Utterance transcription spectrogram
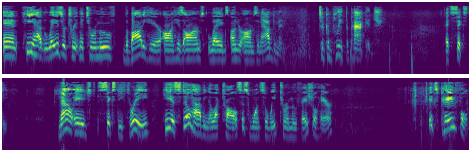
and he had laser treatment to remove the body hair on his arms, legs, underarms, and abdomen to complete the package at 60. Now aged 63, He is still having electrolysis once a week to remove facial hair. It's painful.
